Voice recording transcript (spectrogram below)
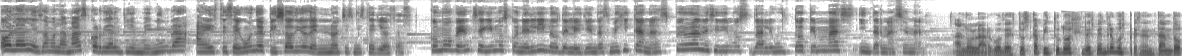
Hola, les damos la más cordial bienvenida a este segundo episodio de Noches Misteriosas. Como ven, seguimos con el hilo de leyendas mexicanas, pero ahora decidimos darle un toque más internacional. A lo largo de estos capítulos les vendremos presentando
